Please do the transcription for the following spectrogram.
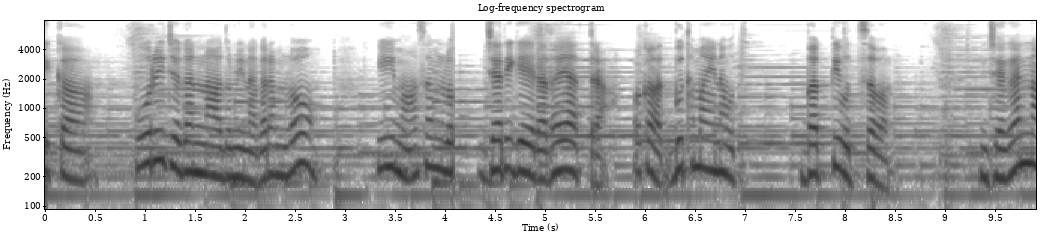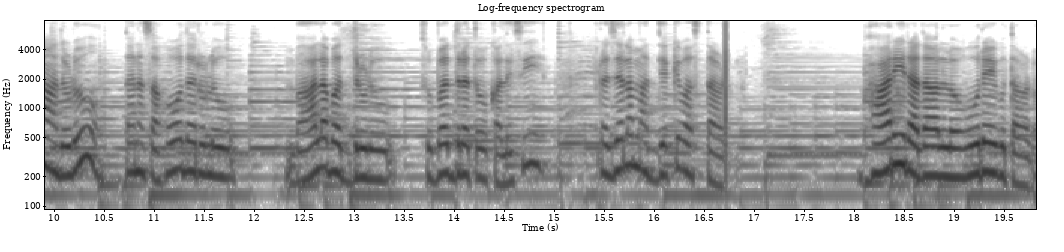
ఇక పూరి జగన్నాథుని నగరంలో ఈ మాసంలో జరిగే రథయాత్ర ఒక అద్భుతమైన ఉత్ భక్తి ఉత్సవం. జగన్నాథుడు తన సహోదరులు బాలభద్రుడు సుభద్రతో కలిసి ప్రజల మధ్యకి వస్తాడు. భారీ రథాల్లో ఊరేగుతాడు.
